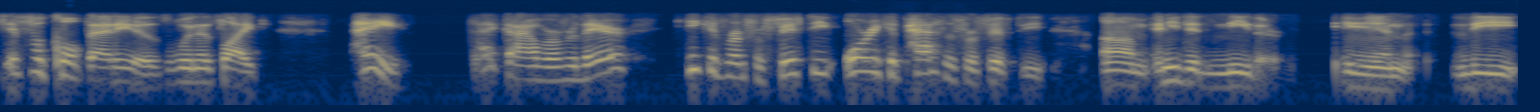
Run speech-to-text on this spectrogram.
difficult that is when it's like, hey, that guy over there, he could run for 50 or he could pass it for 50, um, and he did neither in the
